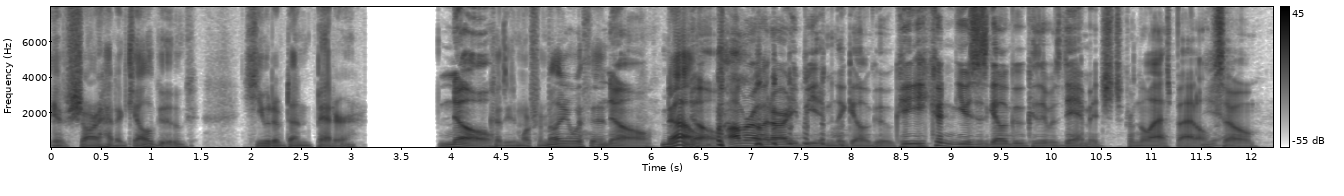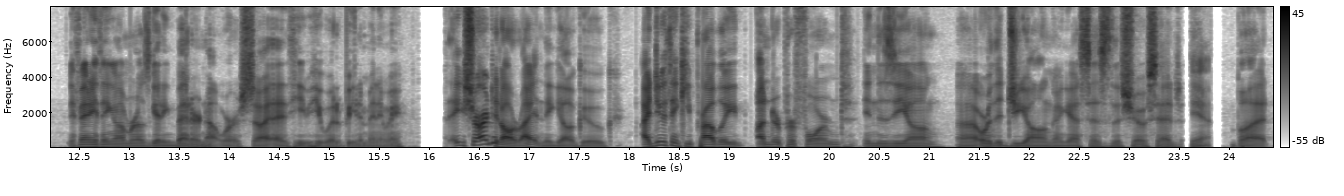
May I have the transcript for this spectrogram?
if Char had a Gelgoog, he would have done better No. because he's more familiar with it? No. No. No. Amuro had already beat him in the Gelgoog. He, he couldn't use his Gelgoog because it was damaged from the last battle. Yeah. So, if anything, Amuro's getting better, not worse. So, I, I, he, he would have beat him anyway. Char did all right in the Gelgoog. I do think he probably underperformed in the Zeong, uh, or the Geong, I guess, as the show said. Yeah. But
